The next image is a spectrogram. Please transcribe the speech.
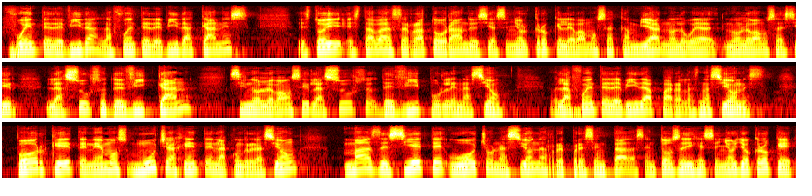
fuente de vida, la fuente de vida Canes. Estoy, estaba hace rato orando y decía, Señor, creo que le vamos a cambiar, no le, voy a, no le vamos a decir la source de vie can, sino le vamos a decir la source de vie pour la nación, la fuente de vida para las naciones. Porque tenemos mucha gente en la congregación, más de siete u ocho naciones representadas. Entonces dije, Señor, yo creo que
